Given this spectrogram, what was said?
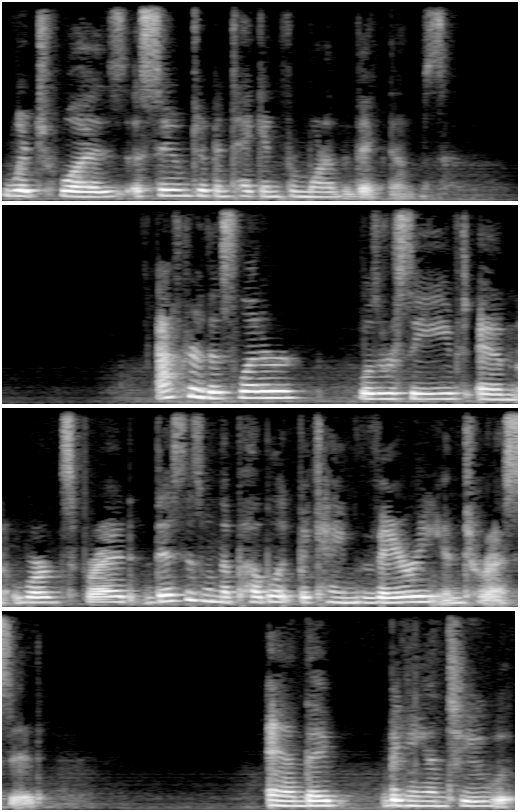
which was assumed to have been taken from one of the victims. After this letter was received and word spread, this is when the public became very interested and they began to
